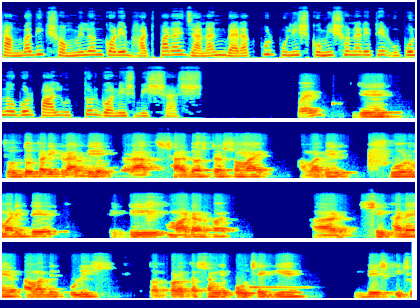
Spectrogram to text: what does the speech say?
সাংবাদিক সম্মেলন করে ভাটপাড়ায় জানান ব্যারাকপুর পুলিশ কমিশনারেটের উপনগর পাল উত্তর গণেশ বিশ্বাস। যে চোদ্দ তারিখ রাতে রাত সাড়ে দশটার সময় আমাদের শুয়োরমারিতে একটি মার্ডার হয়, আর সেখানে আমাদের পুলিশ তৎপরতার সঙ্গে পৌঁছে গিয়ে বেশ কিছু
